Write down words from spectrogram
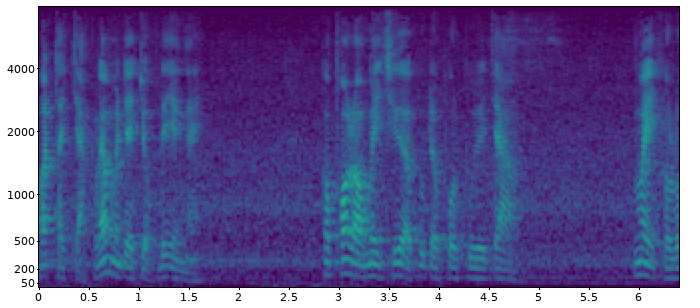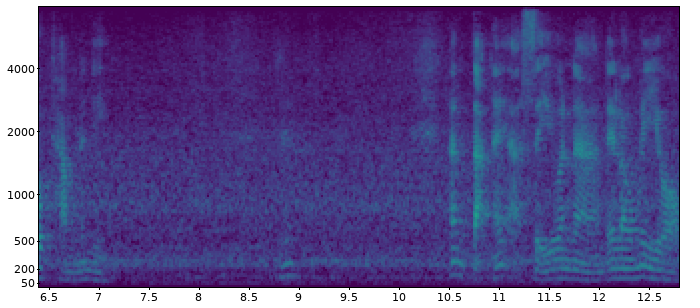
วัฏจักรแล้วมันจะจบได้ยังไง ก็เพราะเราไม่เชื่อพุทธพจน์พุทธเจ้า ไม่เคารพธรรมนั่นเองท่านตัดให้อาเสวนาแต่เราไม่ยอม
